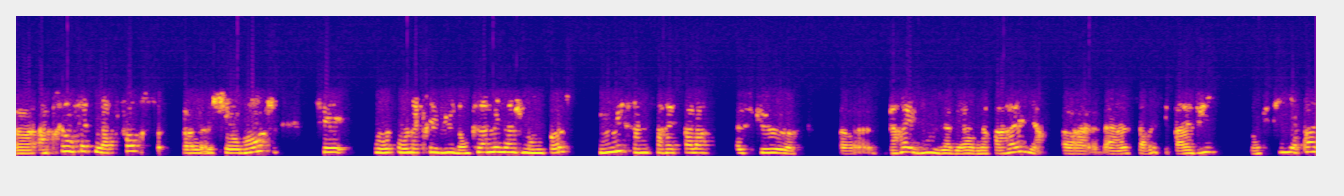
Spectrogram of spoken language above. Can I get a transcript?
Euh, après, en fait, la force euh, chez Orange, c'est on, a prévu donc l'aménagement de poste, mais ça ne s'arrête pas là. Parce que, pareil, vous, vous avez un appareil, ben, ça c'est pas à vie. Donc, s'il n'y a pas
